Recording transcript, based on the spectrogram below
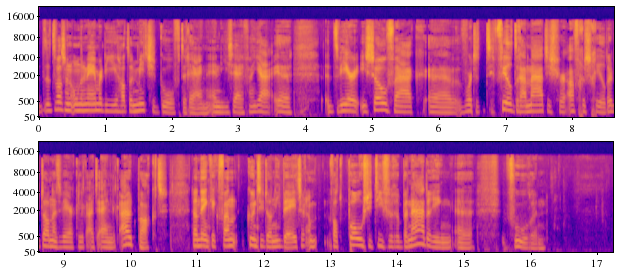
dat was een ondernemer die had een midget golfterrein. En die zei van ja, het weer is zo vaak, wordt het veel dramatischer afgeschilderd dan het werkelijk uiteindelijk uitpakt. Dan denk ik van, kunt u dan niet beter een wat positievere benadering uh, voeren?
